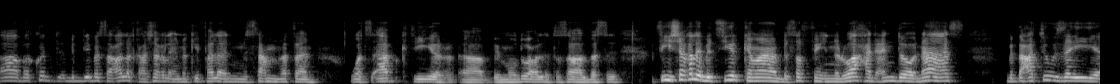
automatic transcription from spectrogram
آه كنت بدي بس أعلق على شغلة إنه كيف هلأ بنستعمل مثلا واتساب كثير آه بموضوع الاتصال. بس في شغلة بتصير كمان بصفي إنه الواحد عنده ناس ببعتوه زي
